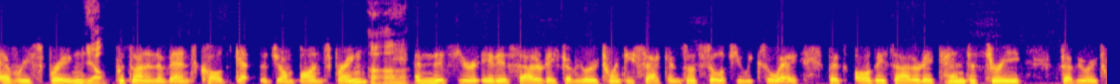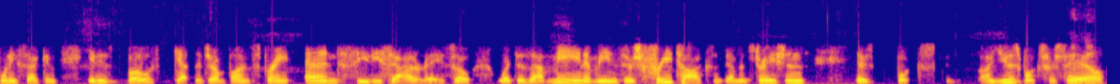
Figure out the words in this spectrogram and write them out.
every spring Yeah. puts on an event called Get the Jump on Spring. Uh-huh. And this year it is Saturday, February 22nd, so it's still a few weeks away, but it's all day Saturday, 10 to 3. February 22nd. It is both Get the Jump on Spring and Seedy Saturday. So, what does that mean? It means there's free talks and demonstrations. There's books, uh, used books for sale.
